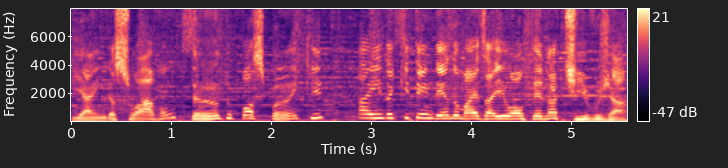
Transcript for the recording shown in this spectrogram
E ainda soavam tanto pós-punk ainda que tendendo mais aí o alternativo já.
